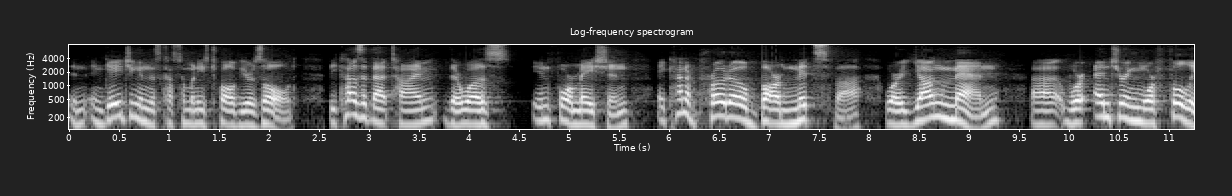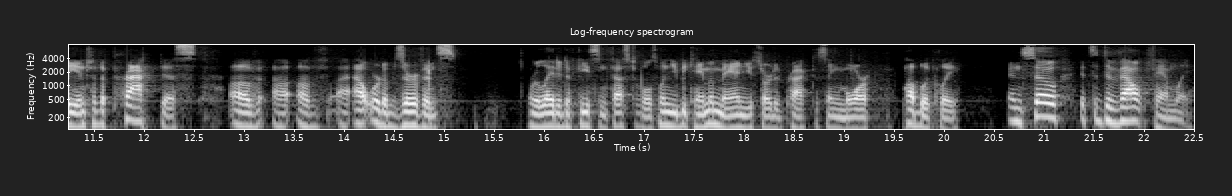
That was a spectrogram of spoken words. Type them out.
in, engaging in this custom when he's 12 years old. Because at that time, there was in formation a kind of proto bar mitzvah where young men uh, were entering more fully into the practice of, uh, of outward observance related to feasts and festivals. When you became a man, you started practicing more publicly. And so it's a devout family.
